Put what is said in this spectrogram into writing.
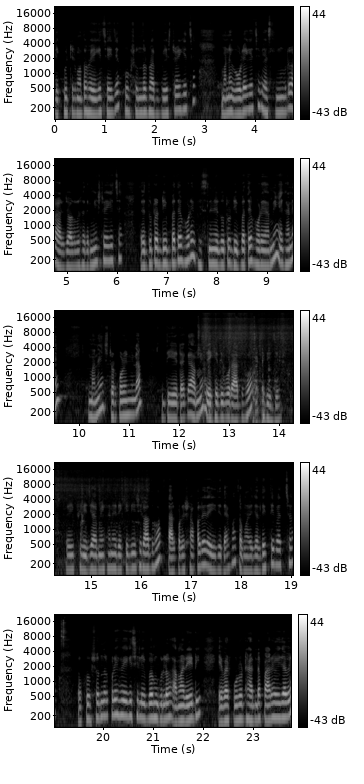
লিকুইডের মতো হয়ে গেছে। এই যে খুব সুন্দরভাবে পেস্ট হয়ে গেছে মানে গলে গেছে ভ্যাসলিনগুলো আর জলগুলোর সাথে মিক্সড হয়ে গেছে। তো দুটো ডিব্বাতে ভরে, ভ্যাসলিনের দুটো ডিব্বাতে ভরে আমি এখানে মানে স্টোর করে নিলাম। দিয়ে এটাকে আমি রেখে দিব রাতভর ফ্রিজে তো এই ফ্রিজে আমি এখানে রেখে দিয়েছি রাতভর তারপরে সকালে এই যে দেখো, তোমরা রেজাল্ট দেখতেই পাচ্ছ। তো খুব সুন্দর করে হয়ে গেছে লিপ বামগুলো আমার রেডি এবার পুরো ঠান্ডা পার হয়ে যাবে।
